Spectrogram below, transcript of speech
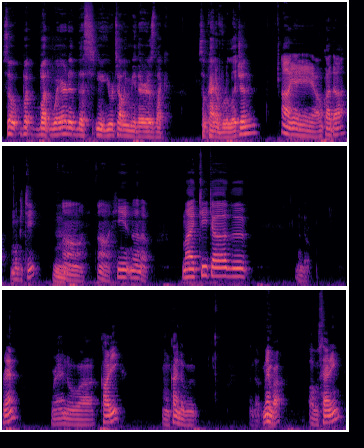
So, but but where did this? You, you were telling me there is like some kind of religion. Ah, yeah, yeah, yeah. Okada Mokichi. Mm. Uh, ah, uh, ah, he no no. My teacher's friend, friend or uh, colleague, mm, kind of member of selling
